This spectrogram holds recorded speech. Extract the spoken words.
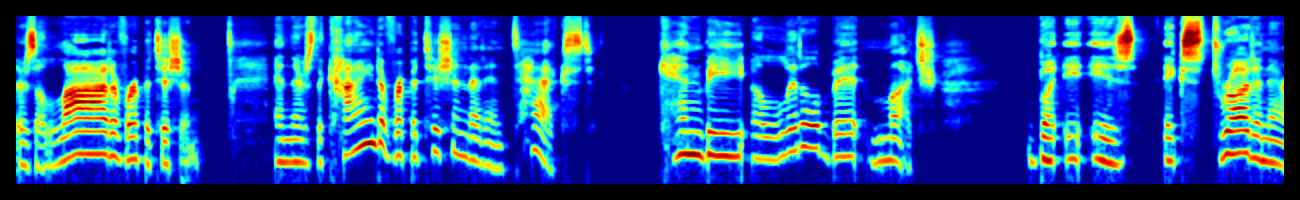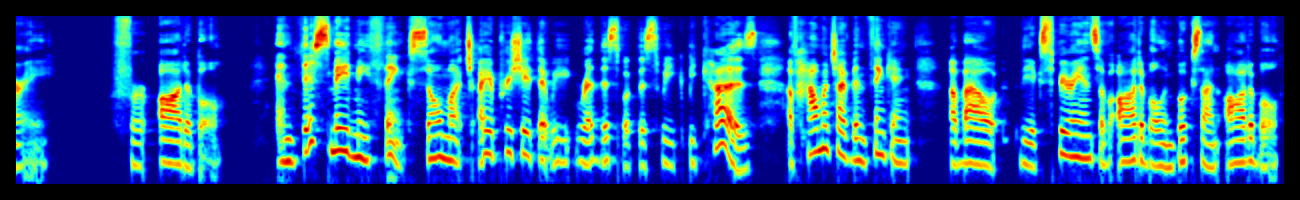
there's a lot of repetition. And there's the kind of repetition that in text can be a little bit much, but it is extraordinary for Audible. And this made me think so much. I appreciate that we read this book this week because of how much I've been thinking about the experience of Audible and books on Audible.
